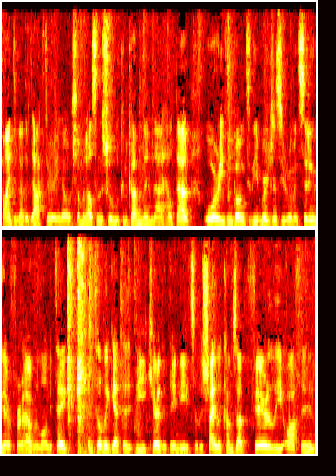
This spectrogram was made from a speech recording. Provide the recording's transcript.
find another doctor, you know, someone else in the shul who can come and uh, help out, or even going to the emergency room and sitting there for however long it takes until they get the, the care that they need. So the shaila comes up fairly often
